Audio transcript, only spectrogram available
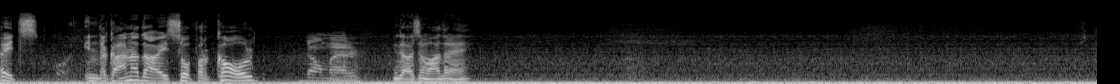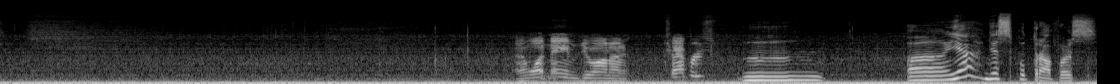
It's in the Canada. It's super cold. Don't matter. It doesn't matter, eh? Name do you want on it? Trappers? Mm, uh, yeah, just put trappers.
